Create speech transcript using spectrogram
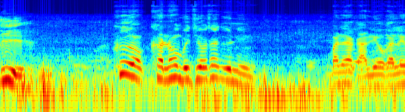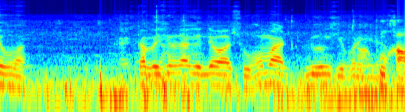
ที่คือคันห้องไปเที่ยวทางอื่นนี่บรรยากาศเดียวกันเลยผมว่าก็ไปเที่ยวทางอื่นแต่ว่าสู่เข้ามาดูจังซี่บ่ได้ภูเขา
